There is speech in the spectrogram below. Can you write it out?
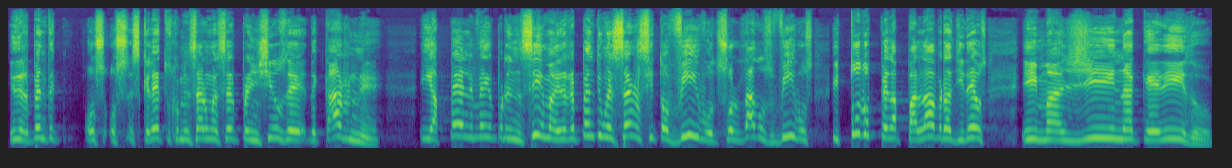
e de repente os, os esqueletos começaram a ser preenchidos de carne. E a pele veio por cima, e de repente um exército vivo, soldados vivos, e tudo pela palavra de Deus. Imagina, querido,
